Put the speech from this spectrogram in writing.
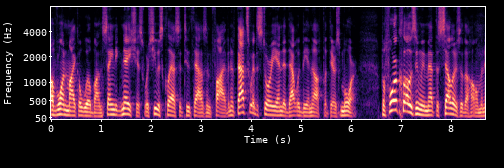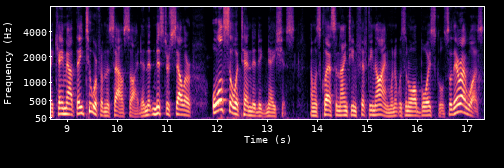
of one Michael Wilbon, St. Ignatius, where she was class of 2005. And if that's where the story ended, that would be enough, but there's more. Before closing, we met the sellers of the home, and it came out they too were from the South Side, and that Mr. Seller also attended Ignatius and was class of 1959 when it was an all boys school. So there I was,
